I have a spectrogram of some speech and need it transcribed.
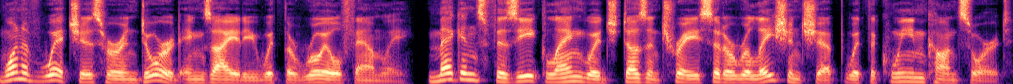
one of which is her endured anxiety with the royal family. Meghan's physique language doesn't trace at a relationship with the queen consort,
